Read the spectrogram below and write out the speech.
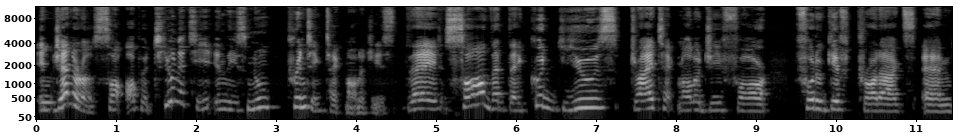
in general saw opportunity in these new printing technologies. They saw that they could use dry technology for photo gift products and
